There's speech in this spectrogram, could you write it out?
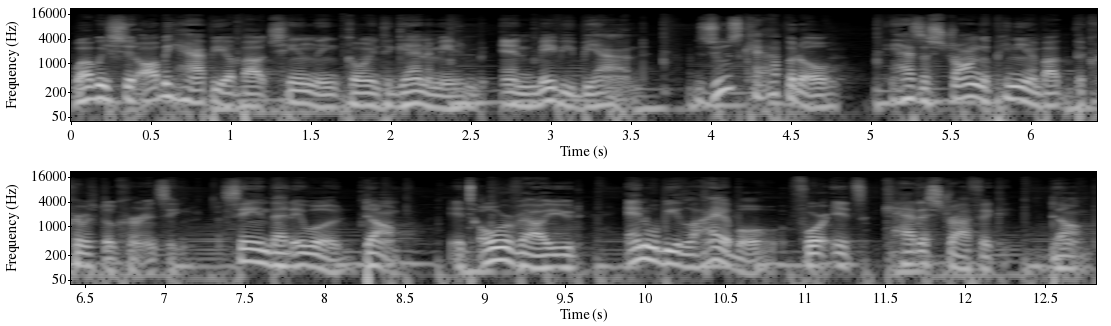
While we should all be happy about Chainlink going to Ganymede and maybe beyond, Zeus Capital has a strong opinion about the cryptocurrency, saying that it will dump, it's overvalued, and will be liable for its catastrophic dump.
